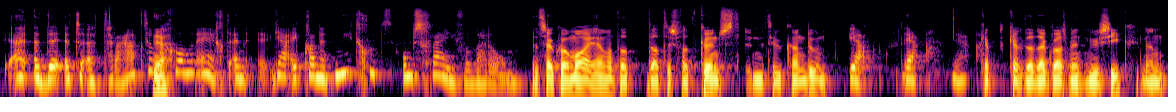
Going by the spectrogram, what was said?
ja, het, het, het raakte me Ja. gewoon echt. En eh, ja, ik kan het niet goed omschrijven waarom. dat is ook wel mooi, hè? want dat, dat is wat kunst natuurlijk kan doen. Ja, ja, ja. Ik heb, ik heb dat ook wel eens met muziek. Dan,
